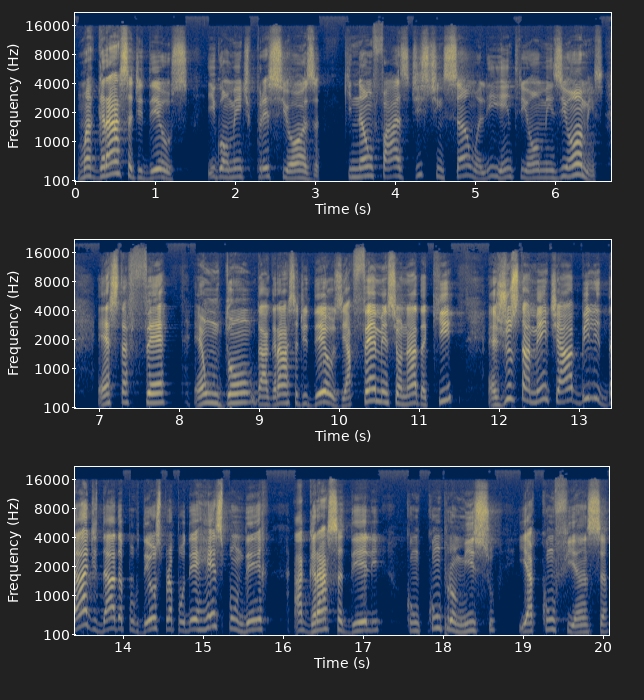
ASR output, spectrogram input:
uma graça de Deus igualmente preciosa, que não faz distinção ali entre homens e homens. Esta fé é um dom da graça de Deus, e a fé mencionada aqui é justamente a habilidade dada por Deus para poder responder à graça dele com compromisso e a confiança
